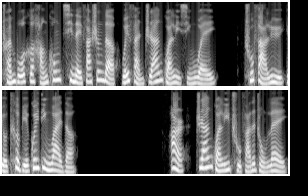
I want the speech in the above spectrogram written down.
船舶和航空器内发生的违反治安管理行为，除法律有特别规定外的。二、治安管理处罚的种类。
